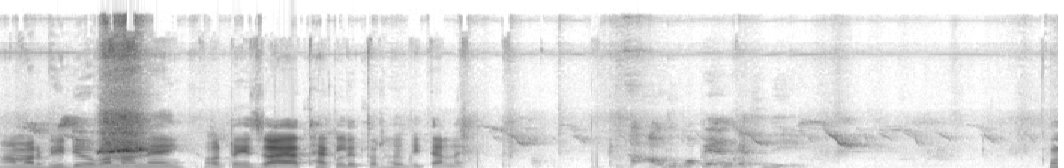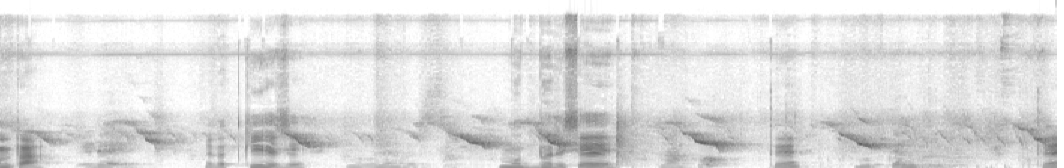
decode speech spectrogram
আমার ভিডিও বানা নেই। ওটাই যায়া থাকলে তোর হবি তাহলে। কোনটা? এটা কি হয়েছে? মুদ ভরিছে তে। তে?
